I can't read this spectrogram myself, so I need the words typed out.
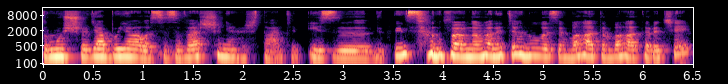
тому що я боялася завершення гештальтів. І з дитинства, напевно, в мене тягнулося багато-багато речей,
